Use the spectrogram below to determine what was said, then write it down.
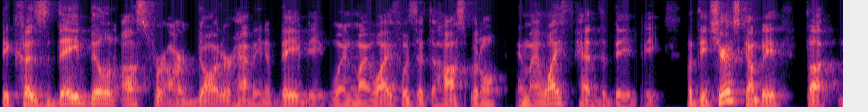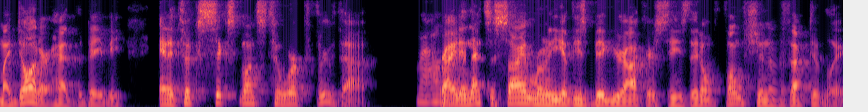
because they billed us for our daughter having a baby when my wife was at the hospital and my wife had the baby. But the insurance company thought my daughter had the baby. And it took six months to work through that. Wow. Right. And that's a sign when you get these big bureaucracies, they don't function effectively.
